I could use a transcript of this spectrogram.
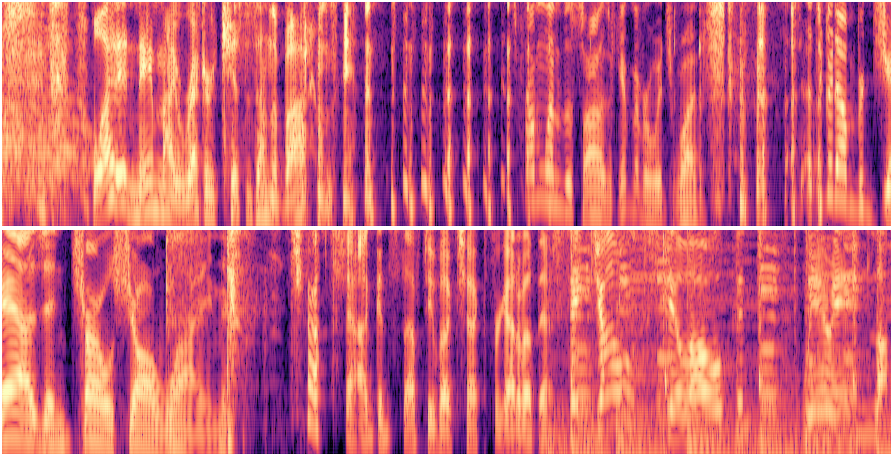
well, I didn't name my record Kisses on the Bottom, man. It's from one of the songs. I can't remember which one. It's, it's a good album for jazz and Charles Shaw wine. Charles Shaw, good stuff. Tupac Chuck, forgot about that. St. Joe's is still open. We're in luck.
